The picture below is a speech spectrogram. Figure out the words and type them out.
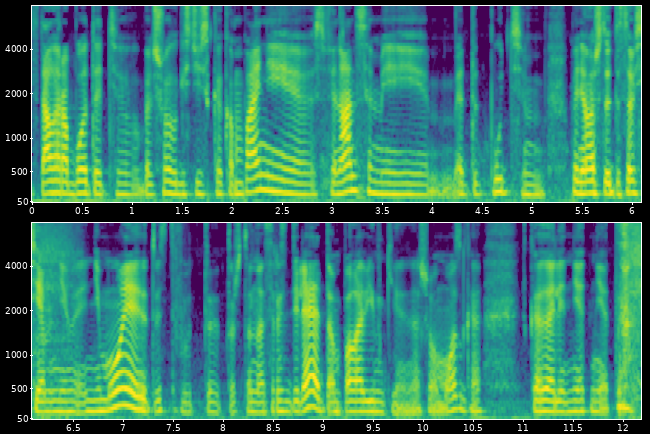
стала работать в большой логистической компании с финансами, и этот путь поняла, что это совсем не, не мой, то есть вот то, что нас разделяет, там половинки нашего мозга, сказали, нет-нет,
